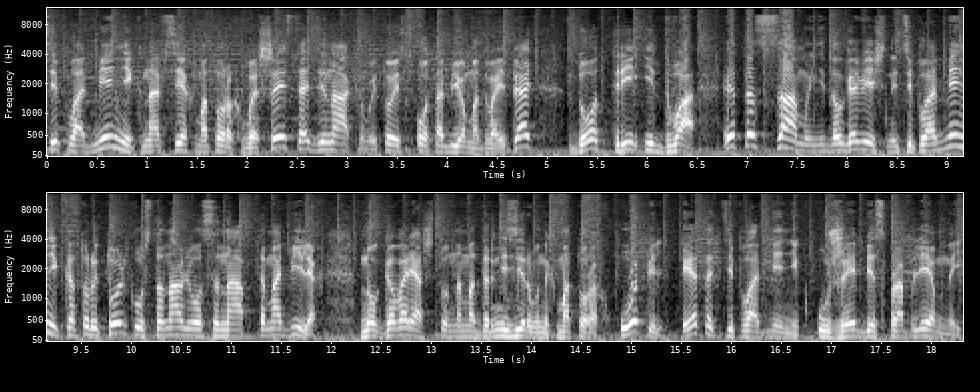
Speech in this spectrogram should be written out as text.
Теплообменник на всех моторах V6 одинаковый, то есть от объема 2,5 до 3,2. Это самый недолговечный теплообменник, который только устанавливался на автомобилях. Но говорят, что на модернизированных моторах Opel этот теплообменник уже беспроблемный.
